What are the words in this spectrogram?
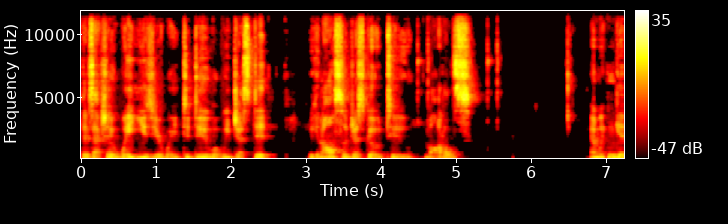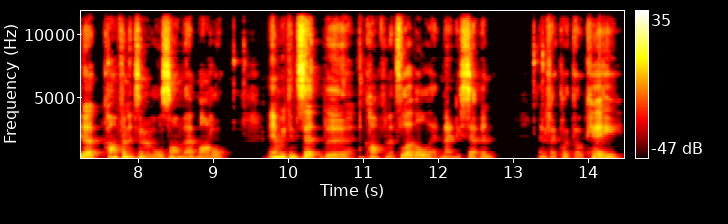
there's actually a way easier way to do what we just did. We can also just go to models, and we can get a confidence intervals on that model. And we can set the confidence level at 97 and if I click OK,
